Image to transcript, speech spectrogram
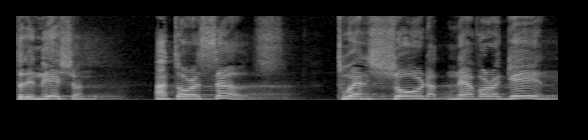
to the nation and to ourselves to ensure that never again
